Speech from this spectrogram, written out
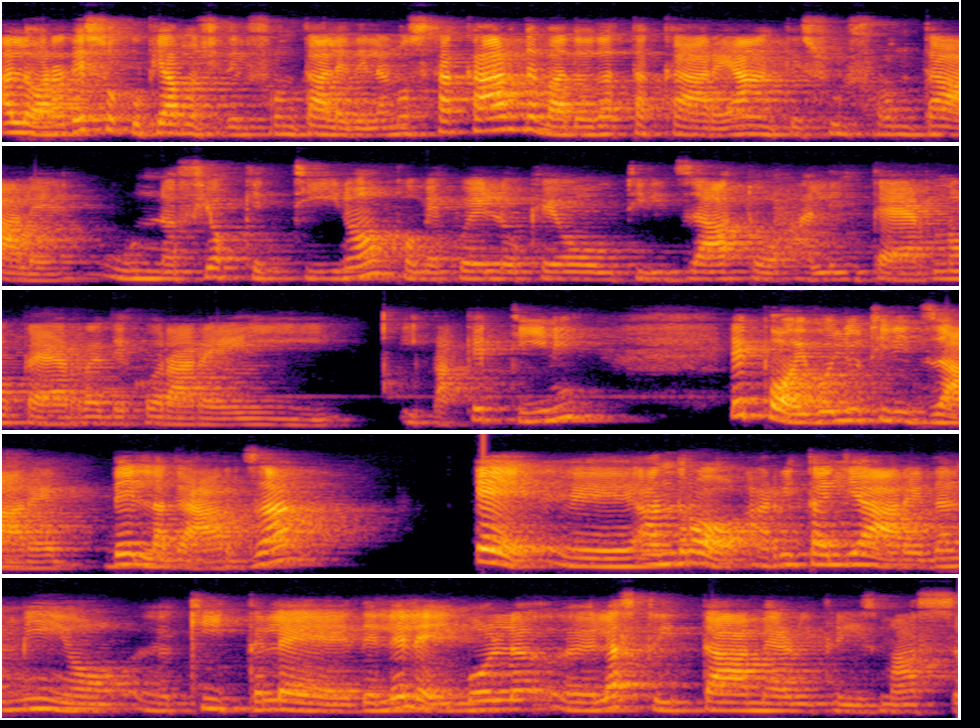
Allora, adesso occupiamoci del frontale della nostra card, vado ad attaccare anche sul frontale un fiocchettino come quello che ho utilizzato all'interno per decorare i, i pacchettini. E poi voglio utilizzare della garza e eh, andrò a ritagliare dal mio eh, kit le, delle label eh, la scritta Merry Christmas.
